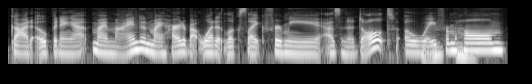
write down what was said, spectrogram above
God opening up my mind and my heart about what it looks like for me as an adult away mm-hmm. from mm-hmm. home.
